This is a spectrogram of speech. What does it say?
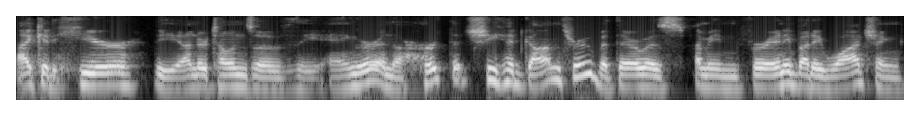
I could hear the undertones of the anger and the hurt that she had gone through, but there was, I mean, for anybody watching,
